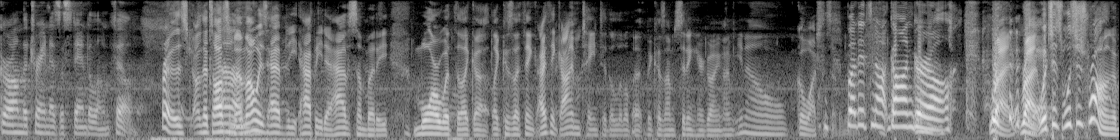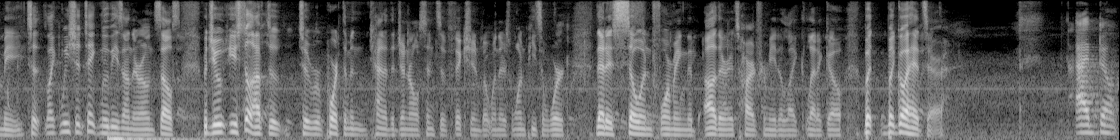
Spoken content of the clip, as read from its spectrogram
Girl on the Train as a standalone film. Right, that's, that's awesome. I'm Um, always happy happy to have somebody more with like a like because I think I think I'm tainted a little bit because I'm sitting here going, I'm you know, go watch this. other But it's not Gone Girl. right right which is which is wrong of me to like we should take movies on their own selves but you you still have to to report them in kind of the general sense of fiction but when there's one piece of work that is so informing the other it's hard for me to like let it go but but go ahead sarah I don't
